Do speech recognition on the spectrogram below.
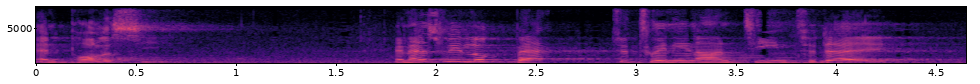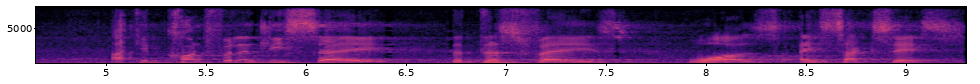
and policy. And as we look back to 2019 today, I can confidently say that this phase was a success.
